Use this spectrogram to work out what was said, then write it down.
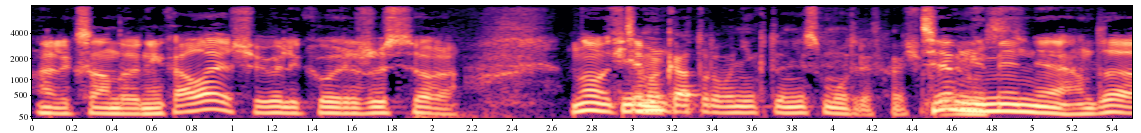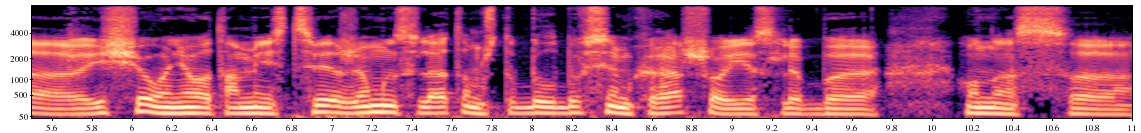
Александра Николаевича, великого режиссера. Но Фильмы, тем, которого никто не смотрит, хочу тем не менее, да, еще у него там есть свежая мысль о том, что было бы всем хорошо, если бы у нас, э,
